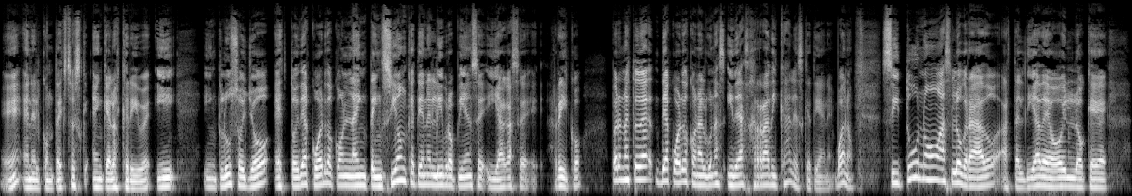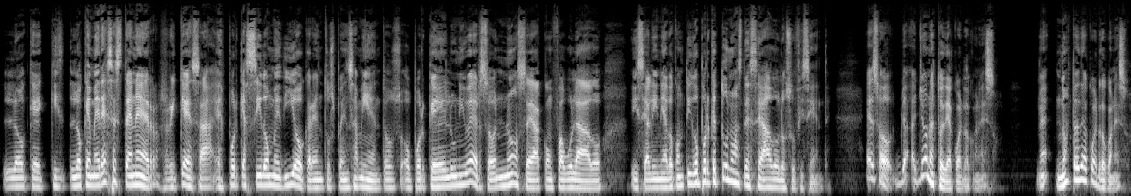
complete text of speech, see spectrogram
¿eh? en el contexto en que lo escribe y incluso yo estoy de acuerdo con la intención que tiene el libro Piense y hágase rico, pero no estoy de acuerdo con algunas ideas radicales que tiene. Bueno, si tú no has logrado hasta el día de hoy lo que lo que, lo que mereces tener, riqueza, es porque has sido mediocre en tus pensamientos o porque el universo no se ha confabulado y se ha alineado contigo porque tú no has deseado lo suficiente. Eso, yo no estoy de acuerdo con eso. ¿eh? No estoy de acuerdo con eso.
